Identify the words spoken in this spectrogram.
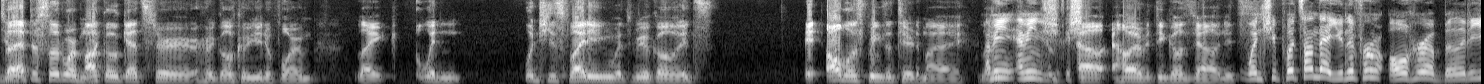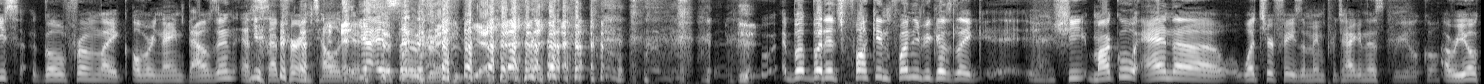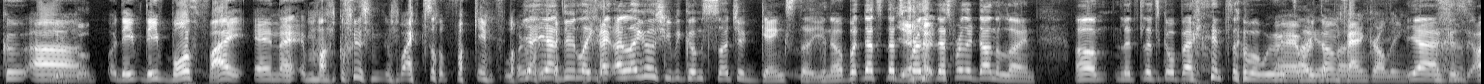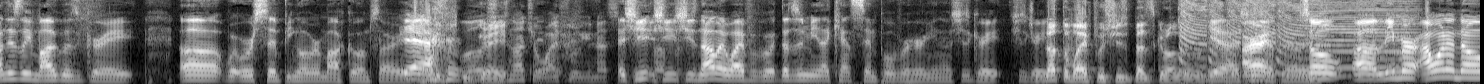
to- the episode where Mako gets her her Goku uniform, like when when she's fighting with Ryuko, it's it almost brings a tear to my eye. I mean, I mean, just sh- sh- how how everything goes down. It's when she puts on that uniform, all her abilities go from like over nine thousand, except her intelligence. Yeah, it's except for her brain. Yeah. but but it's fucking funny because like she Mako and uh what's her face the main protagonist Ryoko. uh, Ryoku uh Ryoko. they they both fight and uh, Mako wipes the fucking floor. yeah yeah it. dude like I, I like how she becomes such a gangsta you know but that's that's Yeah. further that's further down the line um let's let's go back into what we were Alright, talking we're done about fangirling. yeah because honestly Mako's great uh we're, we're simping over Mako I'm sorry Yeah. Well, Great. she's not your wife, waifu. You're not. She simping she she's not my wife, but it doesn't mean I can't simp over her. You know, she's great. She's great. Not the wife, but she's best girl though. yeah. She's All right. definitely- So, uh, Lemur, I want to know,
